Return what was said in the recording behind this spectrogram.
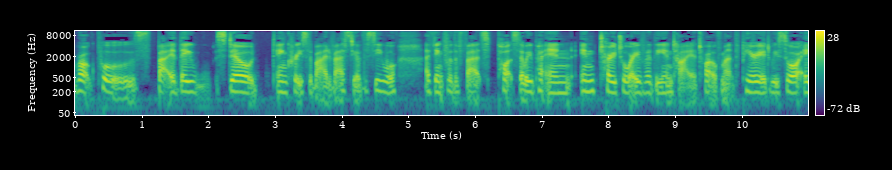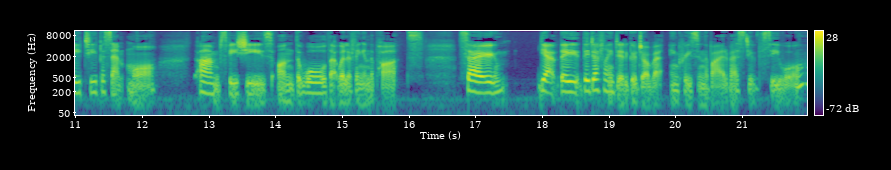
rock pools, but they still increase the biodiversity of the seawall. I think for the first pots that we put in, in total over the entire 12 month period, we saw 80% more um, species on the wall that were living in the pots. So, yeah, they, they definitely did a good job at increasing the biodiversity of the seawall.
